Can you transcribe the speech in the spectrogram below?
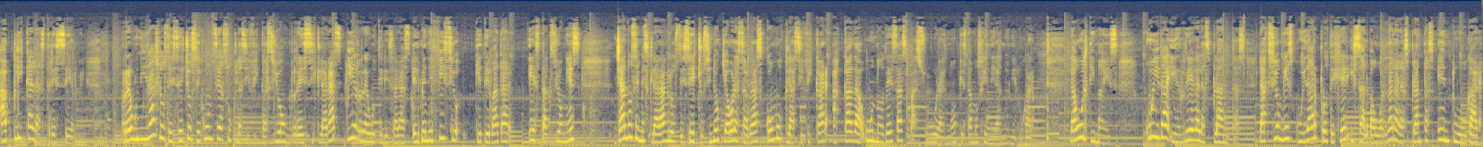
aplica las 3R. Reunirás los desechos según sea su clasificación, reciclarás y reutilizarás. El beneficio que te va a dar esta acción es ya no se mezclarán los desechos, sino que ahora sabrás cómo clasificar a cada uno de esas basuras ¿no? que estamos generando en el lugar. La última es, cuida y riega las plantas. La acción es cuidar, proteger y salvaguardar a las plantas en tu hogar.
